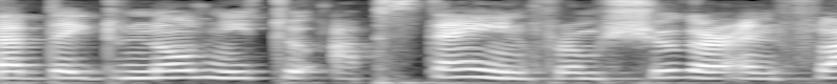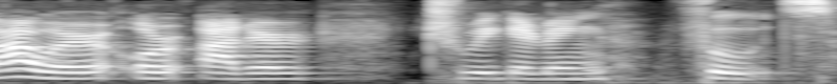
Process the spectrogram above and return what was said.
that they do not need to abstain from sugar and flour or other triggering foods.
